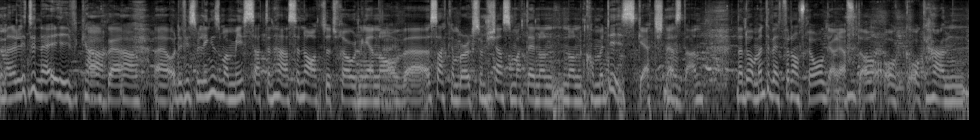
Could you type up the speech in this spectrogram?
man är lite naiv kanske. Ja, ja. Äh, och det finns väl ingen som har missat den här senatsutfrågningen Nej. av äh, Zuckerberg som känns som att det är någon, någon komedisketch mm. nästan. När de inte vet vad de frågar efter och, och han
